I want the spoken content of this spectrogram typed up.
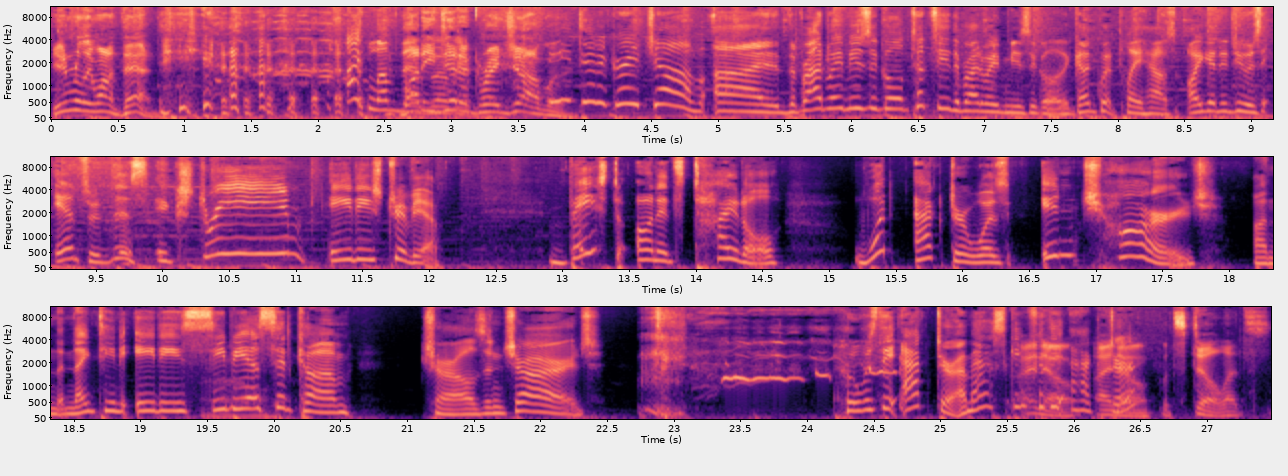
You didn't really want it then, I love that. but he did a great job He it. did a great job. Uh, the Broadway musical, Tootsie, the Broadway musical at Ogunquit Playhouse. All you got to do is answer this extreme 80s trivia. Based on its title, what actor was in charge on the 1980s CBS sitcom Charles in Charge? Who was the actor? I'm asking I for know, the actor. I know, but still, that's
